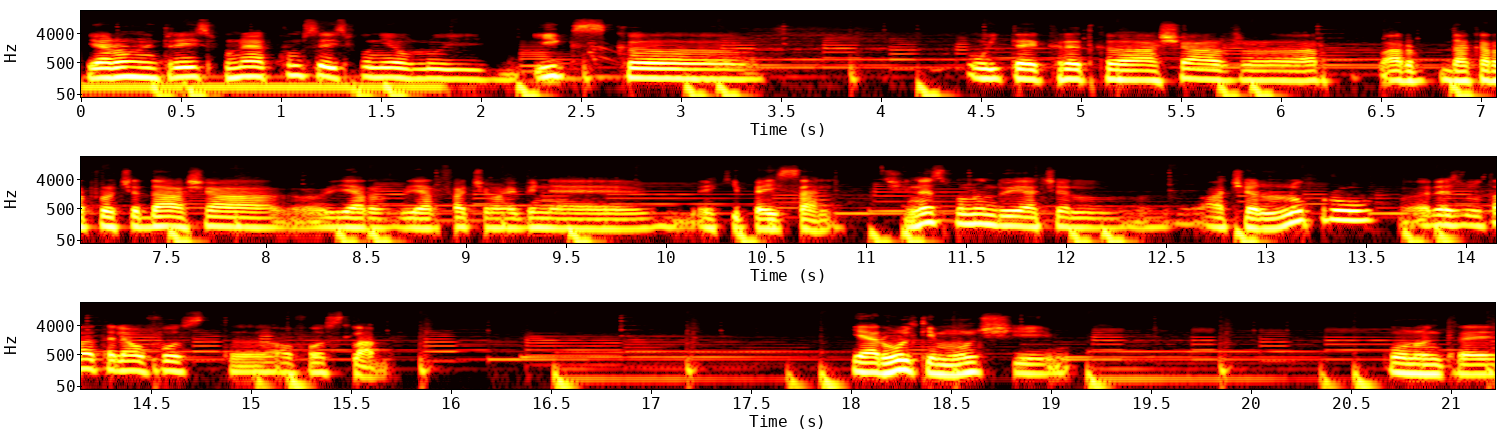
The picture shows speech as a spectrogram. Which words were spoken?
Iar unul dintre ei spunea, cum să-i spun eu lui X că uite, cred că așa ar, ar ar, dacă ar proceda așa, iar, iar face mai bine echipei sale. Și nespunându-i acel, acel lucru, rezultatele au fost, au fost slabe. Iar ultimul și unul dintre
